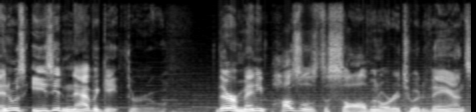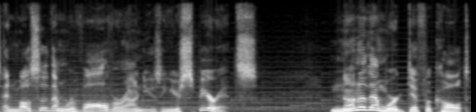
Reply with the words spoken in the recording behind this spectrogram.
and it was easy to navigate through. There are many puzzles to solve in order to advance, and most of them revolve around using your spirits. None of them were difficult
